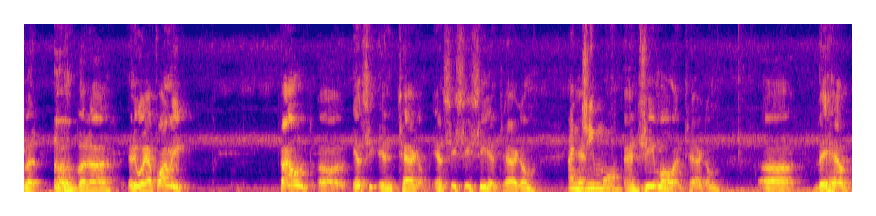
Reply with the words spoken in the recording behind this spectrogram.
but but uh, anyway, I finally found uh, NC, in Tagum, NCCC in Tagum, And And- Jimo. and Gmall in Tagum. Uh, they have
